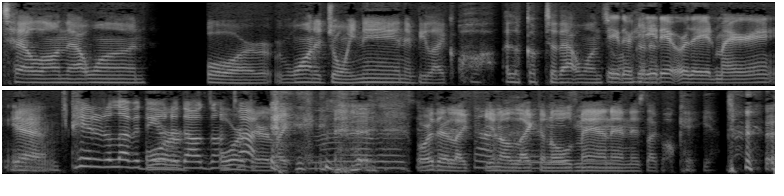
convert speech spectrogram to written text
tell on that one or want to join in and be like, "Oh, I look up to that one." So They either gonna- hate it or they admire it. Yeah. Hate it or love it, the Or- underdogs on or top. they're like, or they're like, you know, like an old man, and it's like, okay, yeah,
